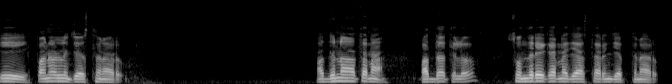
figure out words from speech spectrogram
ఈ పనులను చేస్తున్నారు. అధునాతన పద్ధతిలో సుందరీకరణ చేస్తారని చెప్తున్నారు.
